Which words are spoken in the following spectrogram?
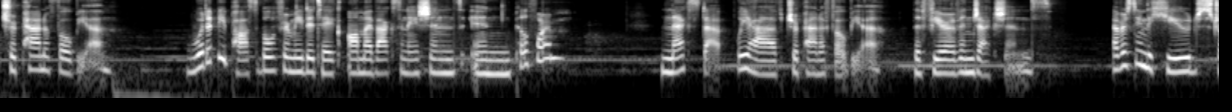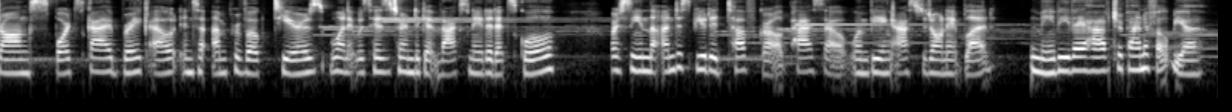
Trypanophobia. Would it be possible for me to take all my vaccinations in pill form? Next up, we have trypanophobia, the fear of injections. Ever seen the huge, strong sports guy break out into unprovoked tears when it was his turn to get vaccinated at school? or seen the undisputed tough girl pass out when being asked to donate blood, maybe they have trypanophobia.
